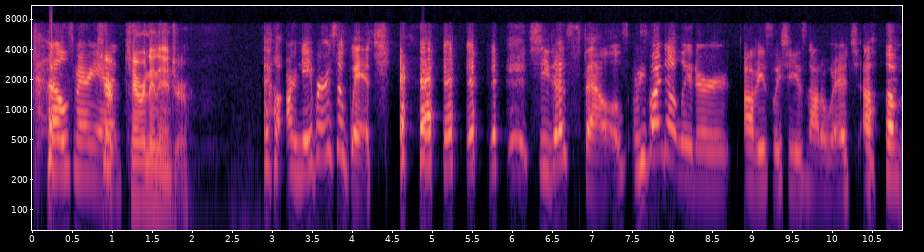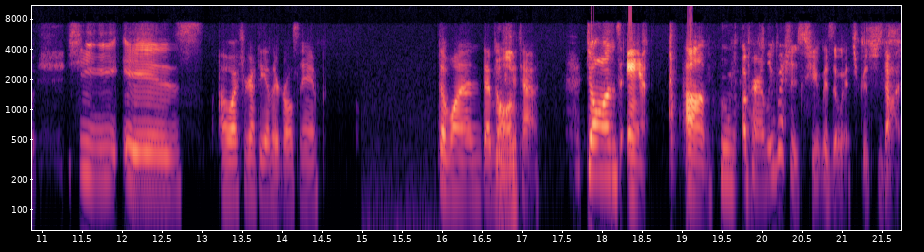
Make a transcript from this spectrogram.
tells Mary Anne Karen and Andrew. our neighbor is a witch. she does spells. We find out later. Obviously, she is not a witch. Um, she is. Oh, I forgot the other girl's name. The one that moved Dawn. to town. Dawn's aunt, um, who apparently wishes she was a witch, but she's not.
